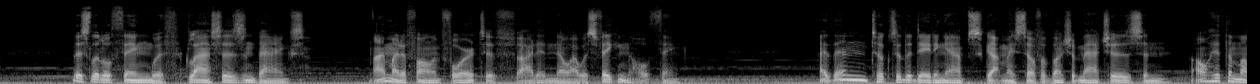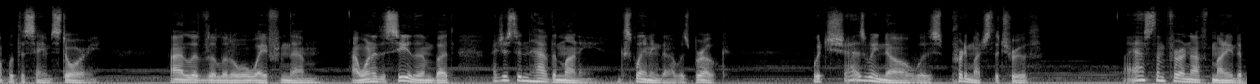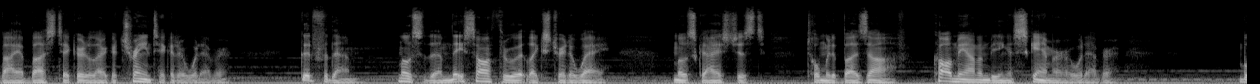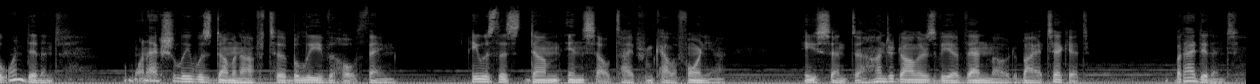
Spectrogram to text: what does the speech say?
This little thing with glasses and bangs. I might have fallen for it if I didn't know I was faking the whole thing. I then took to the dating apps, got myself a bunch of matches, and all hit them up with the same story. I lived a little away from them. I wanted to see them, but I just didn't have the money, explaining that I was broke. Which, as we know, was pretty much the truth. I asked them for enough money to buy a bus ticket or like a train ticket or whatever. Good for them. Most of them, they saw through it like straight away. Most guys just told me to buzz off, called me out on being a scammer or whatever. But one didn't. One actually was dumb enough to believe the whole thing. He was this dumb incel type from California. He sent $100 via Venmo to buy a ticket. But I didn't.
